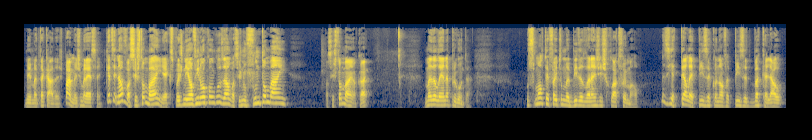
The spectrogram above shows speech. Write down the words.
mesmo atacadas. Pá, mas merecem. Quer dizer, não, vocês estão bem. É que depois nem ouviram a conclusão. Vocês no fundo estão bem. Vocês estão bem, ok? Madalena pergunta: O Small ter feito uma bebida de laranja e chocolate foi mau. Mas e a telepizza com a nova pizza de bacalhau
